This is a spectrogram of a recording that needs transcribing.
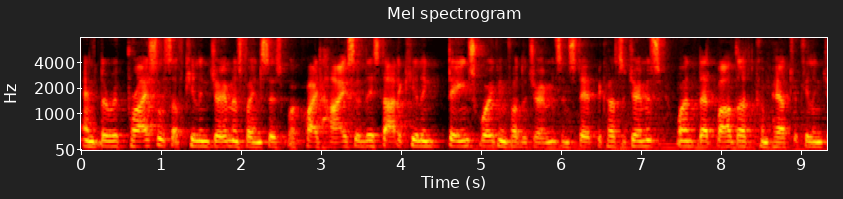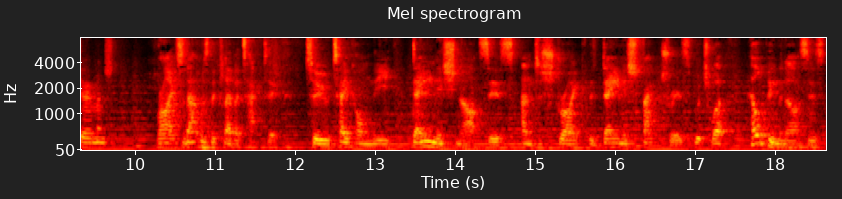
And the reprisals of killing Germans, for instance, were quite high. So they started killing Danes working for the Germans instead because the Germans weren't that bothered compared to killing Germans. Right, so that was the clever tactic to take on the Danish Nazis and to strike the Danish factories, which were helping the Nazis,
